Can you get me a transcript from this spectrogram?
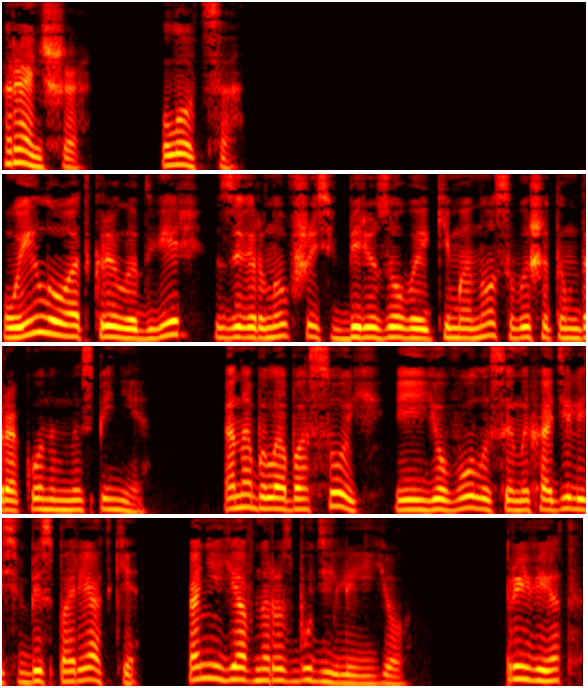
Раньше. Лотца. Уиллоу открыла дверь, завернувшись в бирюзовое кимоно с вышитым драконом на спине. Она была босой, и ее волосы находились в беспорядке, они явно разбудили ее. «Привет».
